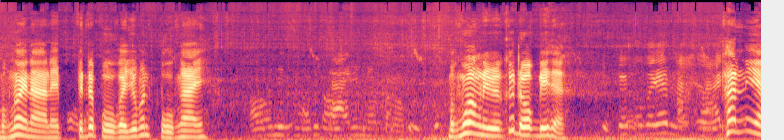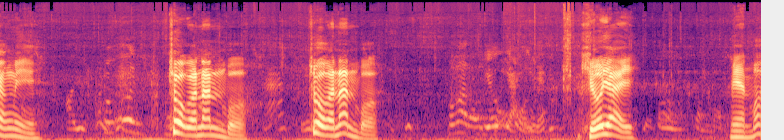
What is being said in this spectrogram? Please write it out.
บอกน้อยนาเนี่ยเป็นตะปูกันอยู่มันปลูกไงบักม่วงนี่ก็อดกดีแท้พันเอียงนี่ โชคอันนั่นบ่ โชคอันนั่นบ่ ขียวใหญ่ แมนบ่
